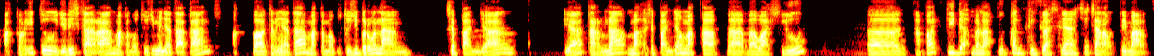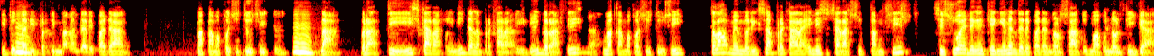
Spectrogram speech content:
faktor itu. Jadi sekarang Mahkamah Konstitusi menyatakan bahwa ternyata Mahkamah Konstitusi berwenang sepanjang ya karena sepanjang maka Ba- Bawaslu eh, apa tidak melakukan tugasnya secara optimal. Itu Hmm. tadi pertimbangan daripada Mahkamah Konstitusi itu. Mhm. Nah, berarti sekarang ini dalam perkara ini berarti Mahkamah Konstitusi telah memeriksa perkara ini secara substantif sesuai dengan keinginan daripada 01 maupun 03.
